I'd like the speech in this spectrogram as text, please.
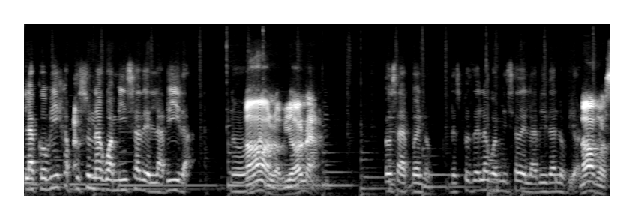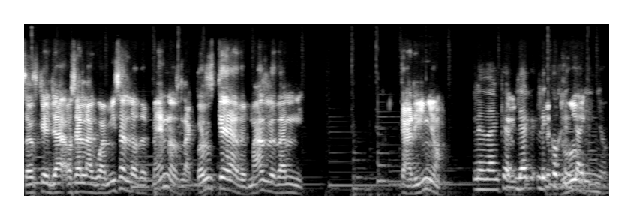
La cobija, pues una guamisa de la vida, ¿no? No, lo viola. O sea, bueno, después de la guamisa de la vida lo viola. No, pues es que ya, o sea, la guamisa es lo de menos. La cosa es que además le dan cariño. Le dan, le, cogen cariño.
